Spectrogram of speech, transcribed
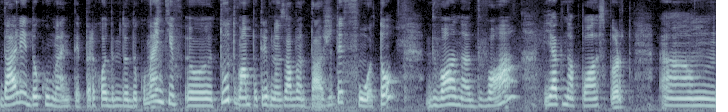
Далі документи. Переходимо до документів. Е, Тут вам потрібно завантажити фото 2 на 2, як на паспорт. Ем,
